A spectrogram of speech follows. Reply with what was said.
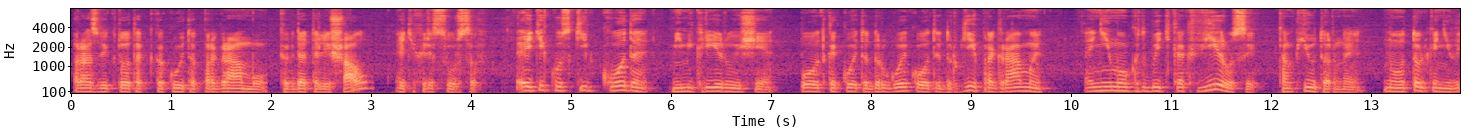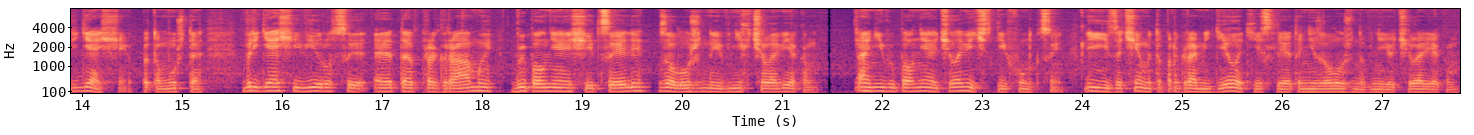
разве кто-то какую-то программу когда-то лишал этих ресурсов? Эти куски кода, мимикрирующие под какой-то другой код и другие программы, они могут быть как вирусы компьютерные, но только не вредящие, потому что вредящие вирусы – это программы, выполняющие цели, заложенные в них человеком. Они выполняют человеческие функции. И зачем это программе делать, если это не заложено в нее человеком?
